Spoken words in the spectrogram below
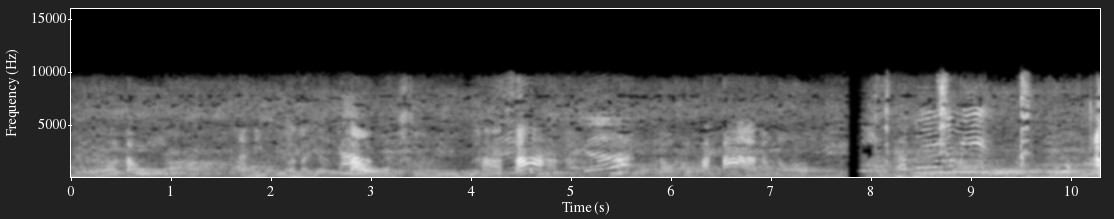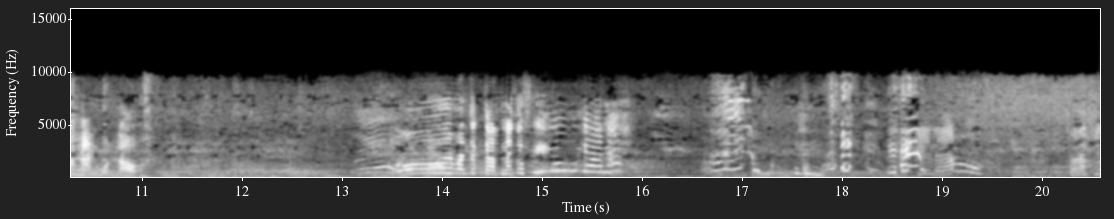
โอ้เต่า อันนี้คืออะไรอะ เต่า ซูคาต้าเดี๋ยวเต่าซูคาต้าน้องตะกูก็มีๆอาหารหมดแล้วโอ้ยมันจะกัดนะกาฟิวอย่านะนี่แล้วจระเข้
